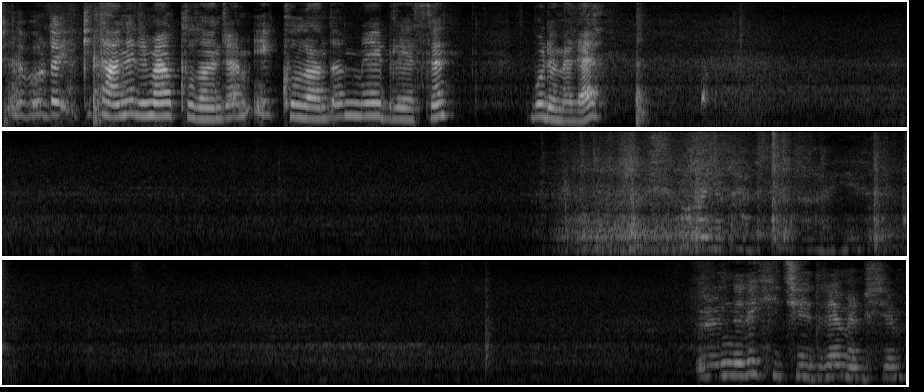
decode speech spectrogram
Şimdi burada iki tane rimel kullanacağım. İlk kullandığım Maybelline'in bu rimeli. Ürünleri hiç yedirememişim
